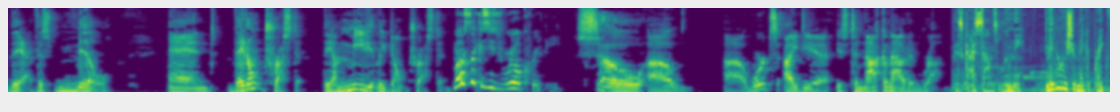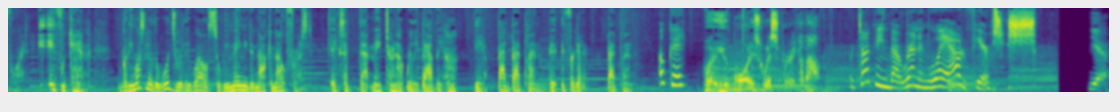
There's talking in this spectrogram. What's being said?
yeah, this mill, and they don't trust him. They immediately don't trust him. Mostly because he's real creepy. So, uh, uh, Wirt's idea is to knock him out and run. This guy sounds loony. Maybe we should make a break for it, if we can. But he must know the woods really well, so we may need to knock him out first. Except that may turn out really badly, huh? Yeah, bad, bad plan. Uh, forget it. Bad plan. Okay, What are you boys whispering about? we're talking about running away out of here. Shh. Yeah.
